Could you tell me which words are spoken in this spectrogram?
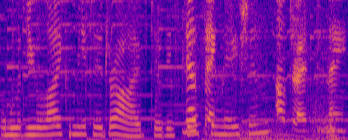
Would you like me to drive to this No, thanks. destination? I'll drive tonight.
